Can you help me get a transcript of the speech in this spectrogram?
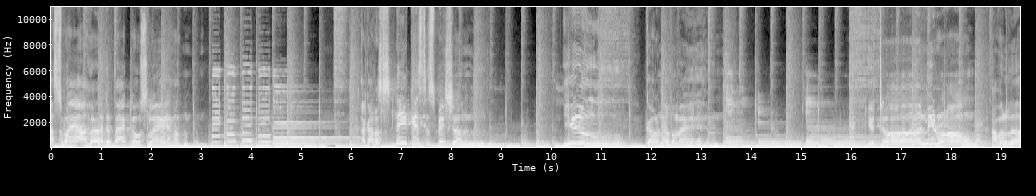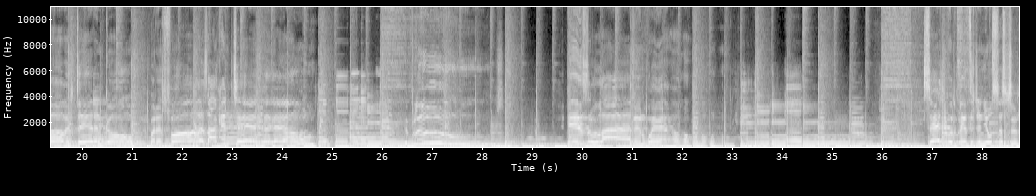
I swear I heard the back door slam. I got a sneaky suspicion you got another man. You done me wrong. Our love is dead and gone. But as far as I can tell, Said you were visiting your sister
